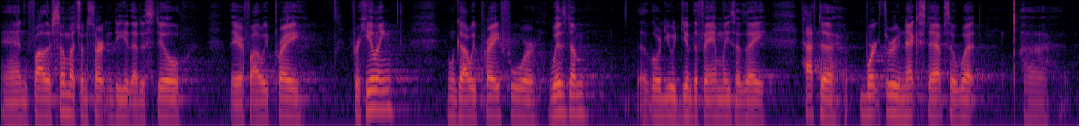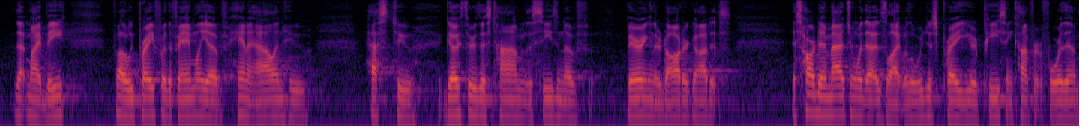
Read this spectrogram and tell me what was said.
And Father, so much uncertainty that is still there. Father, we pray for healing. And God, we pray for wisdom. That, Lord, you would give the families as they have to work through next steps of what uh, that might be. Father, we pray for the family of Hannah Allen who has to go through this time, this season of burying their daughter. God, it's, it's hard to imagine what that is like, but Lord, we just pray your peace and comfort for them.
